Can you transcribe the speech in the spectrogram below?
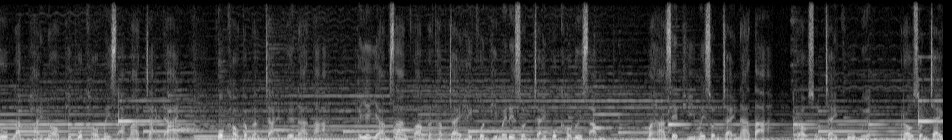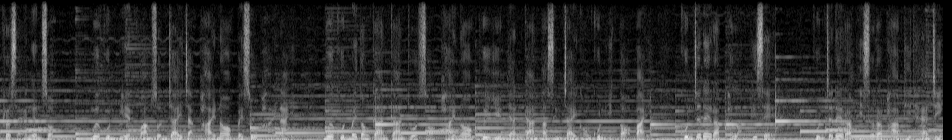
รูปลักษณ์ภายนอกที่พวกเขาไม่สามารถจ่ายได้ พวกเขากำลังจ่ายเพื่อหน้าตา พยายามสร้างความประทับใจให้คนที่ไม่ได้สนใจพวกเขาด้วยซ้ำมหาเศรษฐีไม่สนใจหน้าตา เราสนใจคูเมือง เราสนใจกระแสเงินสด เมื่อคุณเปลี่ยนความสนใจจากภายนอกไปสู่ภายใน เมื่อคุณไม่ต้องการการตรวจสอบภายนอกเพื่อยืนยันการตัดสินใจของคุณอีกต่อไป คุณจะได้รับพลังพิเศษ คุณจะได้รับอิสรภาพที่แท้จริง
